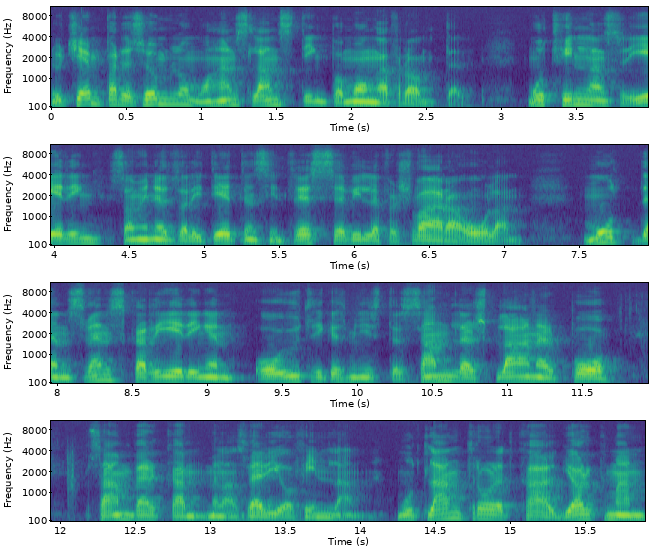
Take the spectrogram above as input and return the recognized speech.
Nu kämpade Sumlom och hans landsting på många fronter. Mot Finlands regering, som i neutralitetens intresse ville försvara Åland. Mot den svenska regeringen och utrikesminister Sandlers planer på samverkan mellan Sverige och Finland. Mot lantrådet Karl Björkman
